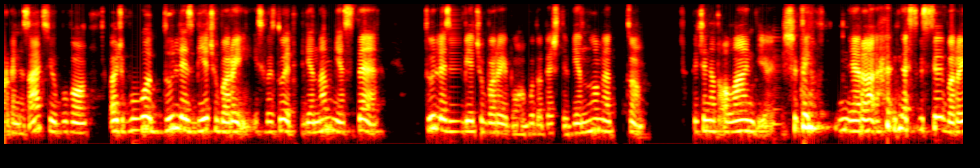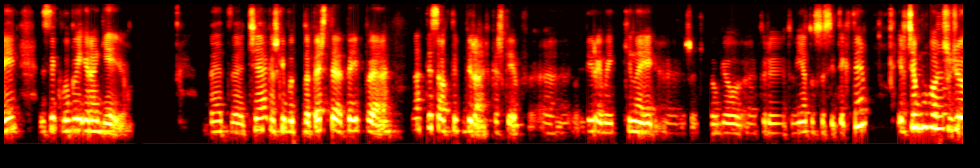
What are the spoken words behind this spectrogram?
organizacijų buvo, pavyzdžiui, buvo du lesbiečių barai, įsivaizduojate, vienam mieste du lesbiečių barai buvo Budapešte vienu metu. Tai čia net Olandijoje šitaip nėra, nes visi barai, visi klubai yra gėjų. Bet čia kažkaip Budapešte taip, na, tiesiog taip yra, kažkaip vyrai, vaikinai, žodžiu, daugiau turi tų vietų susitikti. Ir čia buvo, žodžiu,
